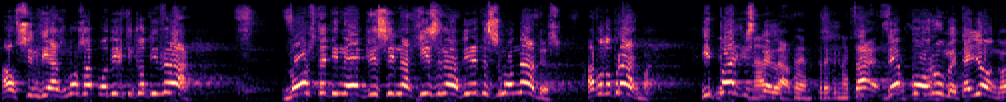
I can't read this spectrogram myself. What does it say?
Ο συνδυασμός αποδείχτηκε ότι δρά. Δώστε την έγκριση να αρχίσει να δίνεται στις μονάδες. Αυτό το πράγμα. Υπάρχει στην Ελλάδα. Θα, δεν μπορούμε, τελειώνω.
